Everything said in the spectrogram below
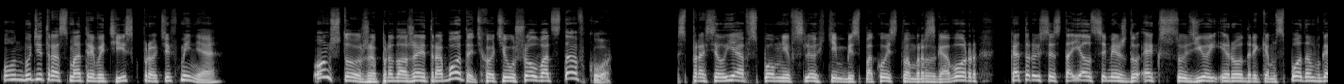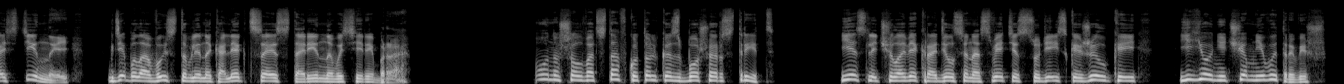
Он будет рассматривать иск против меня. Он что же, продолжает работать, хоть и ушел в отставку? — спросил я, вспомнив с легким беспокойством разговор, который состоялся между экс-судьей и Родриком Сподом в гостиной, где была выставлена коллекция старинного серебра. Он ушел в отставку только с Бошер-стрит. Если человек родился на свете с судейской жилкой, ее ничем не вытравишь.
